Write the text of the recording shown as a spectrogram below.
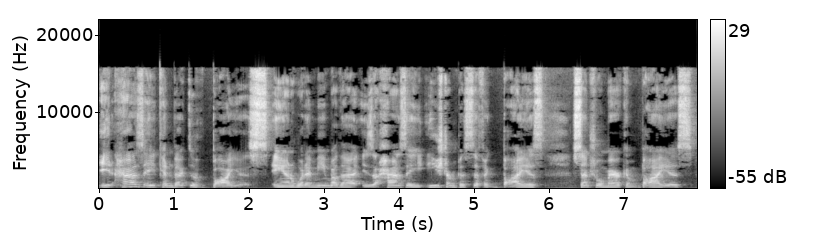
it has a convective bias. And what I mean by that is it has a Eastern Pacific bias, Central American bias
